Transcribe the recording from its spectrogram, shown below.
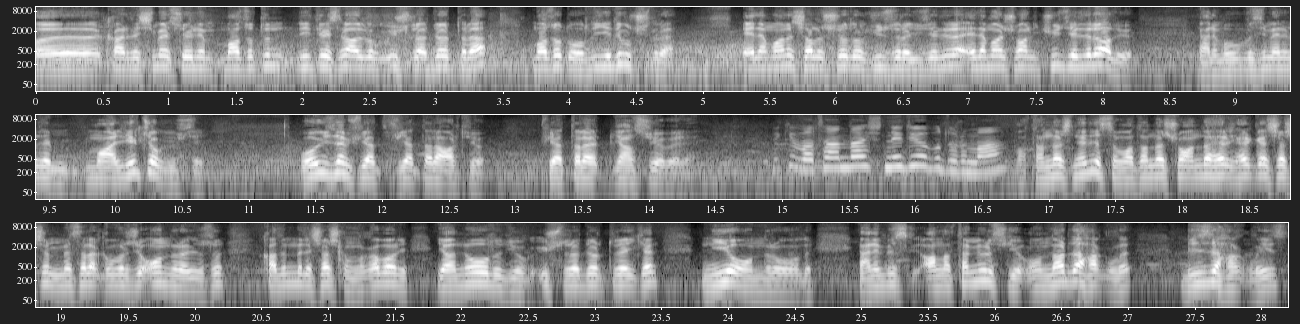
Ee, kardeşime söyleyeyim mazotun litresini alıyorduk 3 lira 4 lira. Mazot oldu 7,5 lira. Elemanı çalıştırıyorduk 100 lira 150 lira. Eleman şu an 250 lira alıyor. Yani bu bizim elimizde maliyet çok yüksek. O yüzden fiyat fiyatları artıyor. Fiyatlara yansıyor böyle. Peki vatandaş ne diyor bu duruma? Vatandaş ne desin? Vatandaş şu anda her, herkes şaşırmış. Mesela kıvırcı 10 lira diyorsun. Kadın böyle şaşkınlık ama ya ne oldu diyor. 3 lira 4 lirayken niye 10 lira oldu? Yani biz anlatamıyoruz ki. Onlar da haklı. Biz de haklıyız.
